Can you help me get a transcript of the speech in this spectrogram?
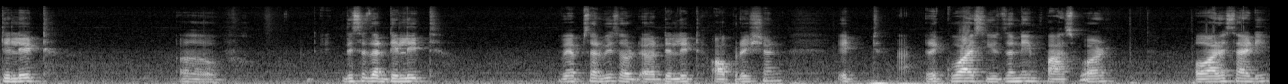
delete uh, this is a delete web service or delete operation. It requires username password ORS ID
